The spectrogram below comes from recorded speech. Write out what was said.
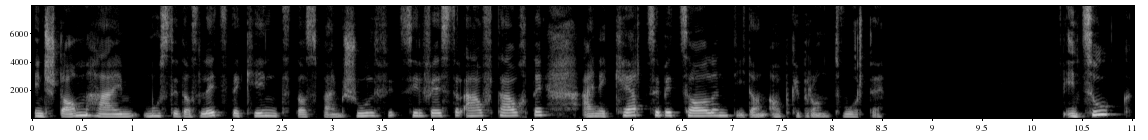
In Stammheim musste das letzte Kind, das beim Schulsilvester auftauchte, eine Kerze bezahlen, die dann abgebrannt wurde. In Zug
